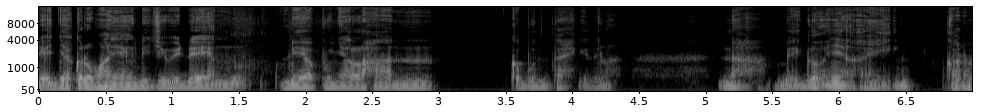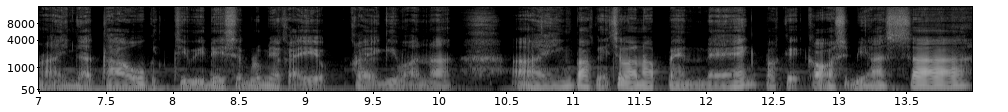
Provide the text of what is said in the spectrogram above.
diajak ke rumahnya yang di Ciwidey yang dia punya lahan kebun teh gitu lah. Nah begonya aing karena aing nggak tahu Ciwidey sebelumnya kayak kayak gimana aing pakai celana pendek pakai kaos biasa.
